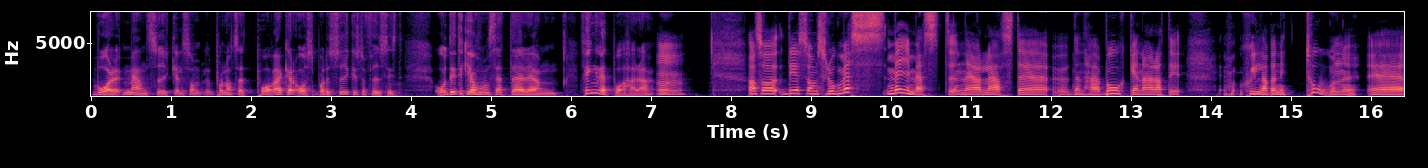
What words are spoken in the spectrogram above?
vår menscykel som på något sätt påverkar oss både psykiskt och fysiskt. Och det tycker jag hon sätter um, fingret på här. Alltså det som slog mest, mig mest när jag läste eh, den här boken är att det, skillnaden i ton, eh,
